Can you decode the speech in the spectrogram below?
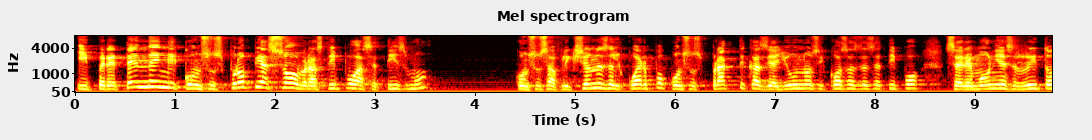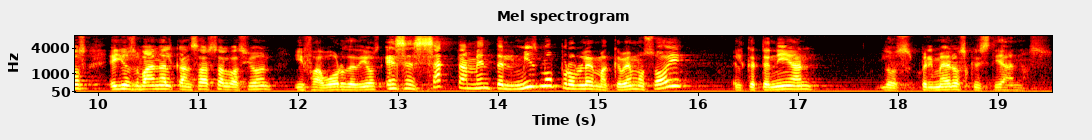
Y pretenden que con sus propias obras tipo ascetismo, con sus aflicciones del cuerpo, con sus prácticas de ayunos y cosas de ese tipo, ceremonias ritos, ellos van a alcanzar salvación y favor de Dios. Es exactamente el mismo problema que vemos hoy, el que tenían los primeros cristianos.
